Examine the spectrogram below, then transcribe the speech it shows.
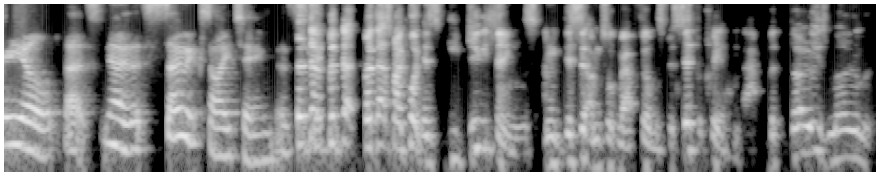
real. That's no, that's so exciting. That's but, that, but, that, but that's my point: is you do things, and this I'm talking about film specifically on that. But those moments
